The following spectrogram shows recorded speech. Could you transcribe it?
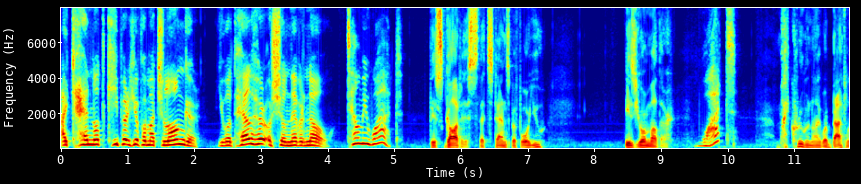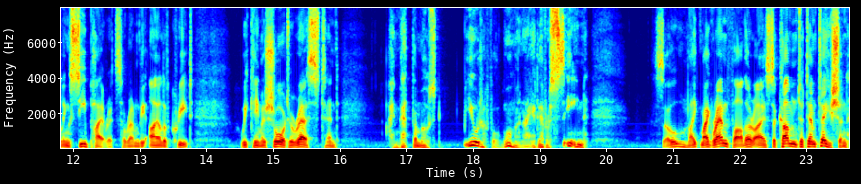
I cannot keep her here for much longer. You will tell her, or she'll never know. Tell me what? This goddess that stands before you is your mother. What? My crew and I were battling sea pirates around the Isle of Crete. We came ashore to rest, and I met the most beautiful woman I had ever seen. So, like my grandfather, I succumbed to temptation.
